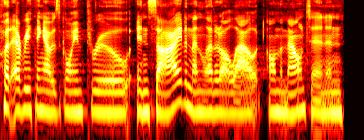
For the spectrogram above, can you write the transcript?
put everything I was going through inside and then let it all out on the mountain. And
